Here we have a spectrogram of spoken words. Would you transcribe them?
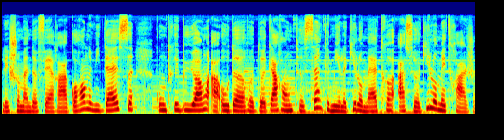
les chemins de fer à grande vitesse contribuant à hauteur de 45 000 km à ce kilométrage.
